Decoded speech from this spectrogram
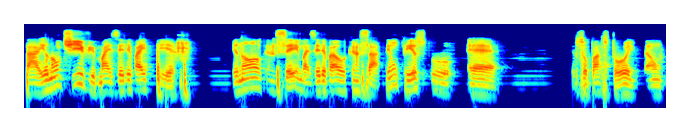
Tá, eu não tive, mas ele vai ter. Eu não alcancei, mas ele vai alcançar. Tem um texto, é, eu sou pastor, então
